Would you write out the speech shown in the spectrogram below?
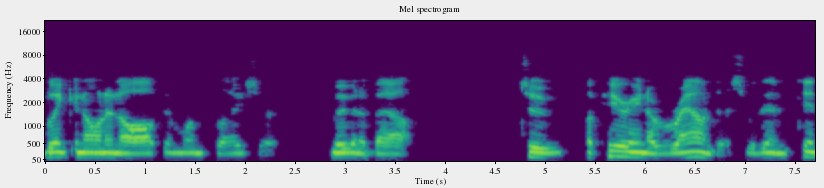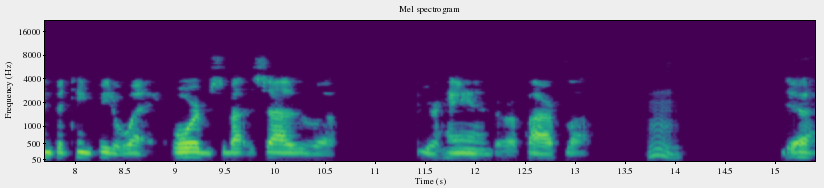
blinking on and off in one place or moving about to appearing around us within 10, 15 feet away. Orbs about the size of a, your hand or a firefly. Hmm. Yeah.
